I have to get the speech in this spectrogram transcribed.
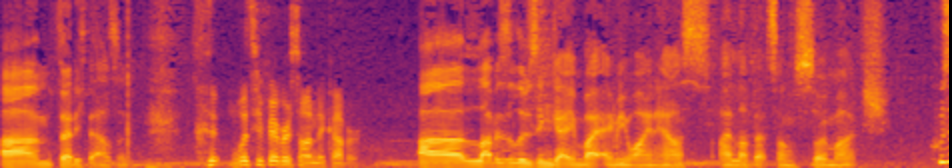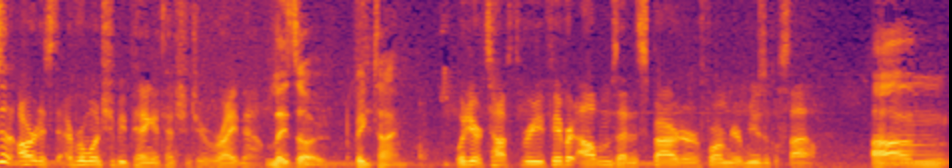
Um, 30,000. What's your favorite song to cover? Uh, Love is a Losing Game by Amy Winehouse. I love that song so much. Who's an artist everyone should be paying attention to right now? Lizzo, big time. What are your top three favorite albums that inspired or informed your musical style? Um,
